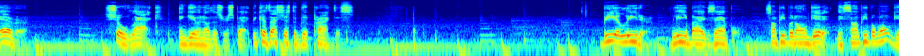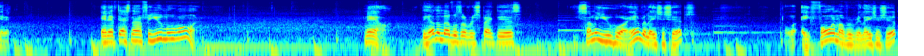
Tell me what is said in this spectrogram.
ever show lack in giving others respect because that's just a good practice. Be a leader, lead by example. Some people don't get it, some people won't get it. And if that's not for you, move on. Now, the other levels of respect is some of you who are in relationships or a form of a relationship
